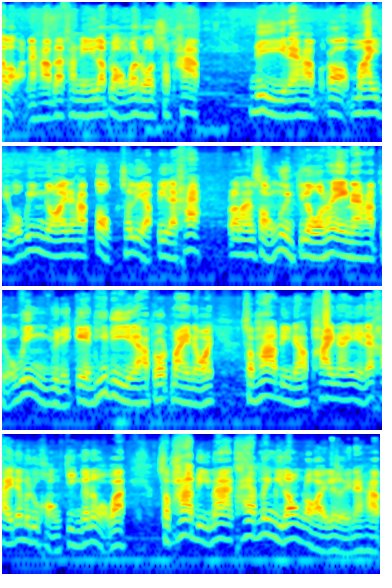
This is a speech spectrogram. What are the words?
ตลอดนะครับ และคันนี้รับรองว่ารถสภาพ ดีนะครับ ก็ไม่ถือว่าวิ่งน้อยนะครับ ตกเฉลี่ยปีละแค่ประมาณ 20,000 กิโลเท่านั้นเองนะครับ ถือว่าวิ่งอยู่ในเกณฑ์ที่ดีนะครับ รถไม่น้อย สภาพดีนะครับ ภายในเนี่ยถ้าใครได้มาดูของจริงก็ต้องบอกว่า สภาพดีมากแทบไม่มีร่องรอยเลยนะครับ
